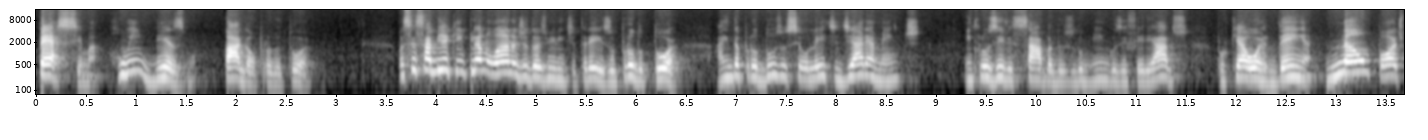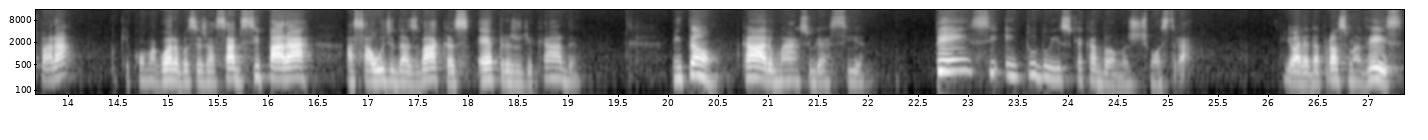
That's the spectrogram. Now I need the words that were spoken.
péssima, ruim mesmo, paga ao produtor? Você sabia que em pleno ano de 2023 o produtor ainda produz o seu leite diariamente, inclusive sábados, domingos e feriados, porque a ordenha não pode parar, porque como agora você já sabe, se parar, a saúde das vacas é prejudicada? Então, caro Márcio Garcia, pense em tudo isso que acabamos de te mostrar. E olha, da próxima vez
